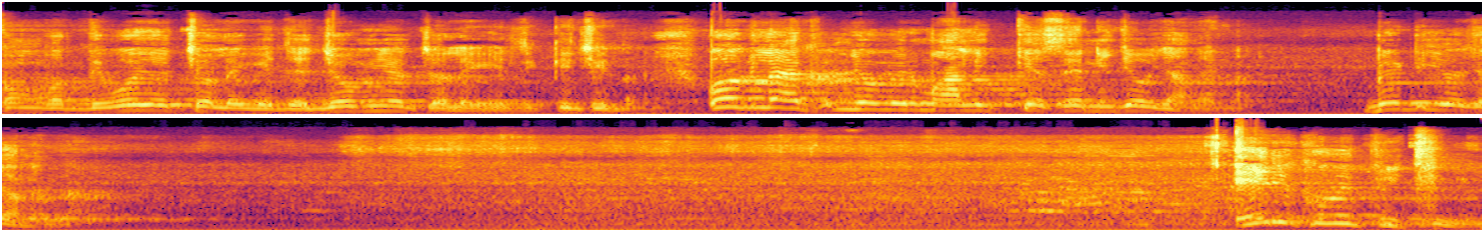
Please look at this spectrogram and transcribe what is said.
সম্বন্ধে? ওইও চলে গেছে, জমিও চলে গেছে, কিছু না। ওগুলো এখন জমির মালিক কে সে নিজেও জানে না, বেটিও জানে না। এরকমই পৃথিবী।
